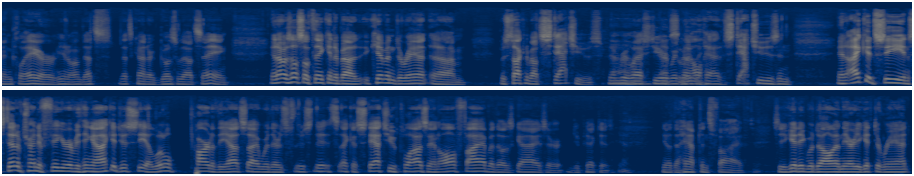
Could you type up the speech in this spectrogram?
and Klay are, you know, that's that's kind of goes without saying. And I was also thinking about Kevin Durant um, was talking about statues. Remember uh, last year we all had statues and and I could see instead of trying to figure everything out, I could just see a little part of the outside where there's there's it's like a statue plaza, and all five of those guys are depicted. Yeah you know, the Hamptons Five. So you get Iguodala in there, you get Durant.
